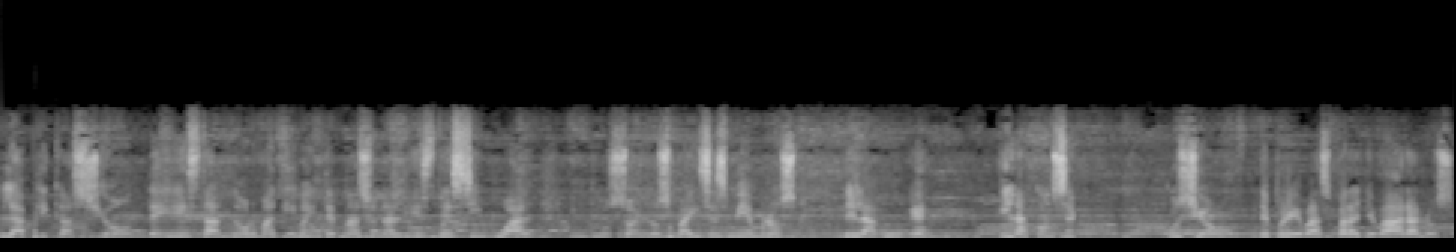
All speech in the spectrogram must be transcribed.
La aplicación de esta normativa internacional es desigual incluso en los países miembros de la UE y la consecución de pruebas para llevar a los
